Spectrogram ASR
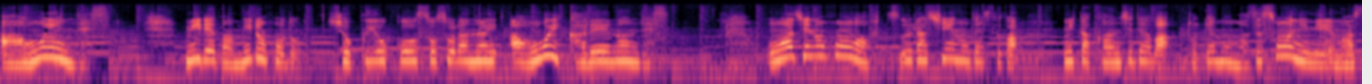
青いんです。見れば見るほど食欲をそそらない青いカレーなんです。お味の方は普通らしいのですが、見た感じではとてもまずそうに見えます。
